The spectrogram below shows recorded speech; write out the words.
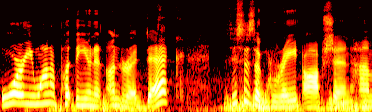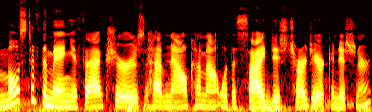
or you want to put the unit under a deck, this is a great option. Um, most of the manufacturers have now come out with a side discharge air conditioner.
